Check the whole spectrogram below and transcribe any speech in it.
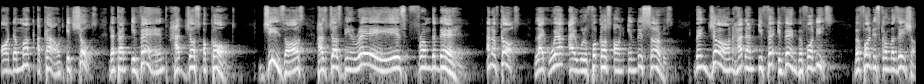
or the Mark account, it shows that an event had just occurred. Jesus has just been raised from the dead. And of course, like where I will focus on in this service, then John had an event before this, before this conversation.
